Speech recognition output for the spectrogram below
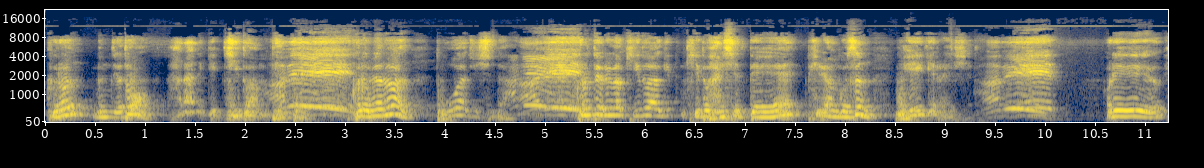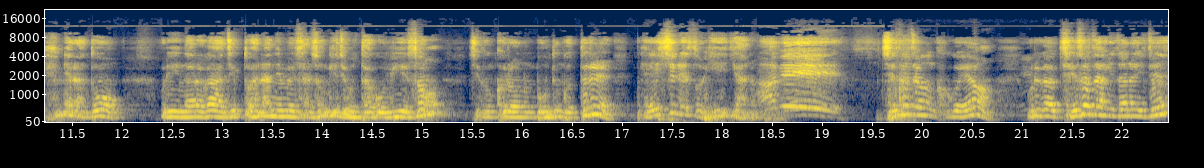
그런 문제도 하나님께 기도하면 돼요. 그러면은 도와주신다. 아멘. 그런데 우리가 기도하기, 기도하실 때 필요한 것은 회개를 하셔야 돼요. 아멘. 우리 헤메라도 우리나라가 아직도 하나님을 잘 섬기지 못하고 위해서 지금 그러는 모든 것들을 대신해서 회개하는 거예요. 아멘. 제사장은 그거예요. 우리가 제사장이잖아 이제.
